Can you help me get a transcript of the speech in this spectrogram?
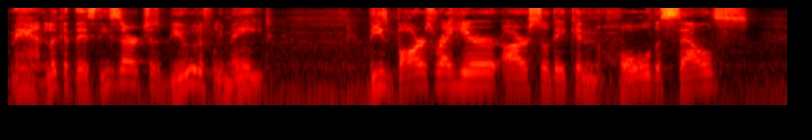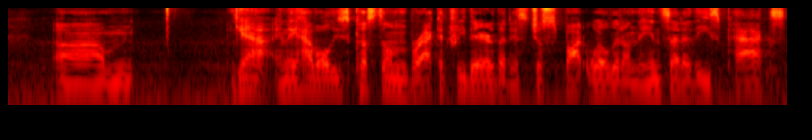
Man, look at this. These are just beautifully made. These bars right here are so they can hold the cells. Um, yeah, and they have all these custom bracketry there that is just spot welded on the inside of these packs.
